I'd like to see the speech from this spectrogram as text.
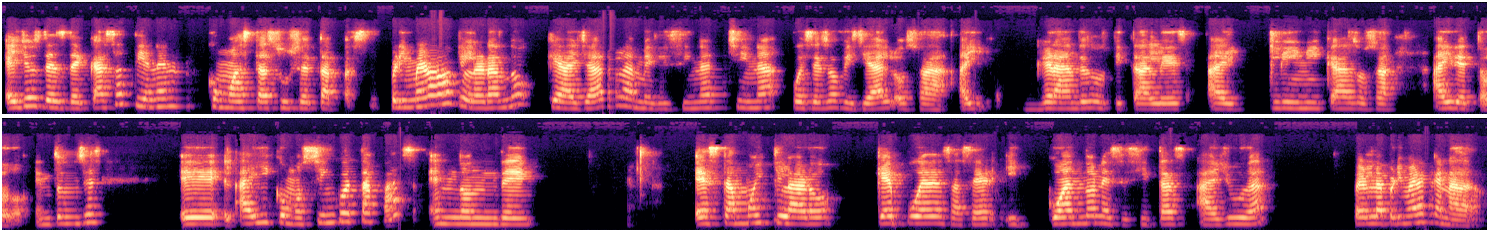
ellos desde casa tienen como hasta sus etapas. Primero aclarando que allá la medicina china pues es oficial, o sea, hay grandes hospitales, hay clínicas, o sea, hay de todo. Entonces, eh, hay como cinco etapas en donde está muy claro qué puedes hacer y cuándo necesitas ayuda. Pero la primera que nada,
